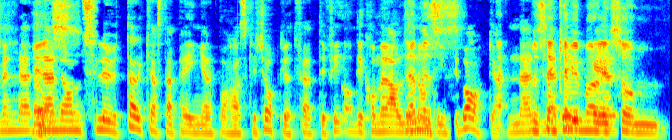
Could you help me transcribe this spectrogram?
Men när, när yes. någon slutar kasta pengar på Husky Chocolate för att det, det kommer aldrig nej, någonting men, tillbaka. Nej, när, men sen kan vi bara liksom...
